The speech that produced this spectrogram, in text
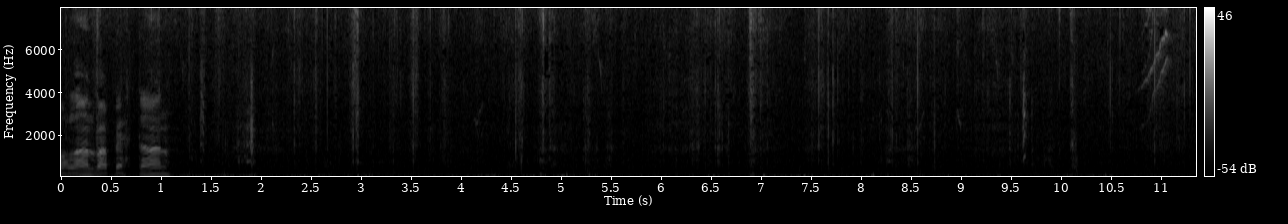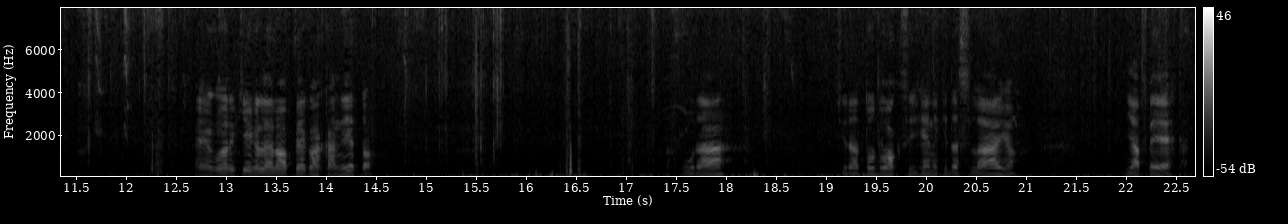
Enrolando, vai apertando. Aí agora aqui, galera, ó, pega uma caneta, ó. Furar, tirar todo o oxigênio aqui da silagem, ó, e aperta.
